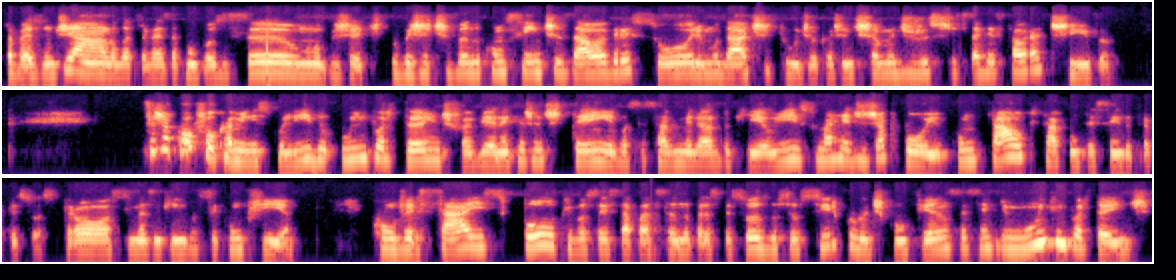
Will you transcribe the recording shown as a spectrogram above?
através do diálogo, através da composição, objetivando conscientizar o agressor e mudar a atitude, é o que a gente chama de justiça restaurativa. Seja qual for o caminho escolhido, o importante, Fabiana, é que a gente tenha, e você sabe melhor do que eu isso, uma rede de apoio, contar o que está acontecendo para pessoas próximas, em quem você confia. Conversar e expor o que você está passando para as pessoas do seu círculo de confiança é sempre muito importante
